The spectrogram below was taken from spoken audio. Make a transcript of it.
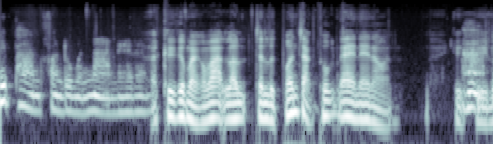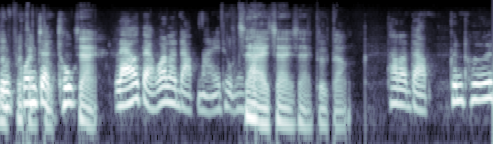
นิพพานฟังดูเหมือนนานนะคะท่านอะคือคือหมายความว่าเราจะหลุดพ้นจากทุกข์ได้แน่นอน คือคือหลุดพ้นจากทุกข์ใช่แล้วแต่ว่าระดับไหนถูกไหมคะใช่ใช่ใช่ถูกต้อง ถ้าระดับพื้น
